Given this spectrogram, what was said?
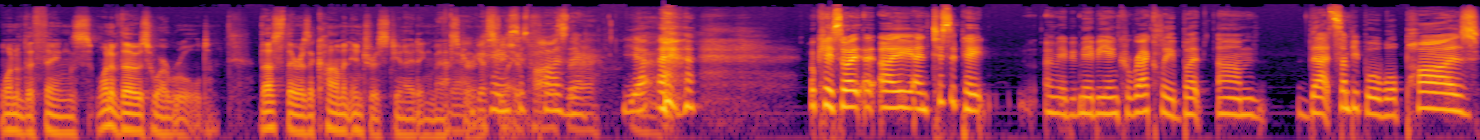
one of the things, one of those who are ruled. Thus, there is a common interest uniting master. Yeah, I guess Okay, we should just pause, pause there. there. Yeah. okay, so I, I anticipate, or maybe maybe incorrectly, but um, that some people will pause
